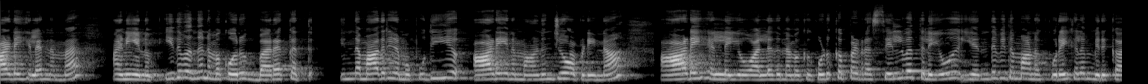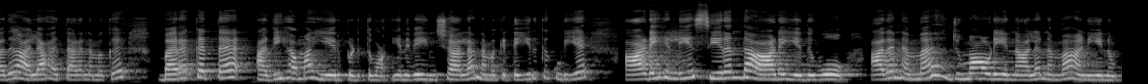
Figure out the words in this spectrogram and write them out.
ஆடைகளை நம்ம அணியணும். இது வந்து நமக்கு ஒரு பரக்கத்து. இந்த மாதிரி நம்ம புதிய ஆடையை நம்ம அணிஞ்சோம் அப்படின்னா ஆடைகள்லையோ அல்லது நமக்கு கொடுக்கப்படுற செல்வத்திலையோ எந்த விதமான குறைகளும் இருக்காது. அழகத்தால் நமக்கு பறக்கத்தை அதிகமாக ஏற்படுத்துவான். எனவே இன்ஷால்லா நம்மக்கிட்ட இருக்கக்கூடிய ஆடைகள்லேயே சிறந்த ஆடை எதுவோ அதை நம்ம ஜுமாவுடைய நாளை நம்ம அணியணும்.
